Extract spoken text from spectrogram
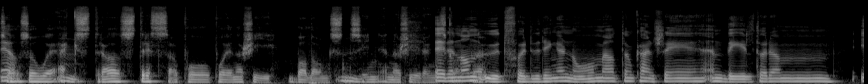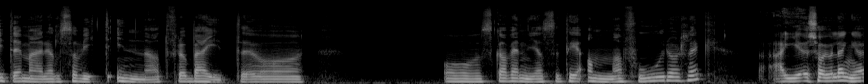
Så, så hun er ekstra stressa på, på energibalansen sin, er det noen utfordringer nå med at de kanskje en del av dem ikke er mer eller så vidt inne igjen fra beite og, og skal venne seg til annet fôr og slik? Nei, så har jo lenge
